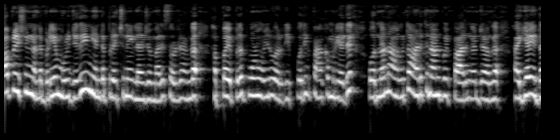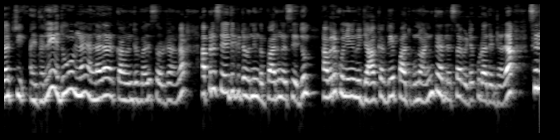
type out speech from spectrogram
ஆப்ரேஷன் நல்லபடியாக முடிஞ்சது. இனி எந்த பிரச்சனையும் இல்லைன்ற மாதிரி சொல்கிறாங்க அப்பா இப்போதான் போன உயிர் வருது. இப்போதைக்கு பார்க்க முடியாது. ஒரு நாள் ஆகட்டும் அடுத்த நாள் போய் பாருங்கன்றாங்க. ஐயா ஏதாச்சும் இதெல்லாம் எதுவும் இல்லை நல்லா தான் இருக்காங்கன்ற மாதிரி சொல்கிறாங்க அப்புறம் சேதுக்கிட்ட வந்து இங்கே பாருங்க சேது அவரை கொஞ்சம் நீங்கள் ஜாக்கிரதையாக பார்த்துக்கணும் அன்கேர்லெஸ்ஸாக விடக்கூடாதுன்றதா சில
